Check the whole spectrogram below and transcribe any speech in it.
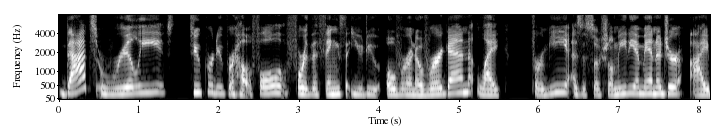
That's really super duper helpful for the things that you do over and over again, like for me as a social media manager, I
